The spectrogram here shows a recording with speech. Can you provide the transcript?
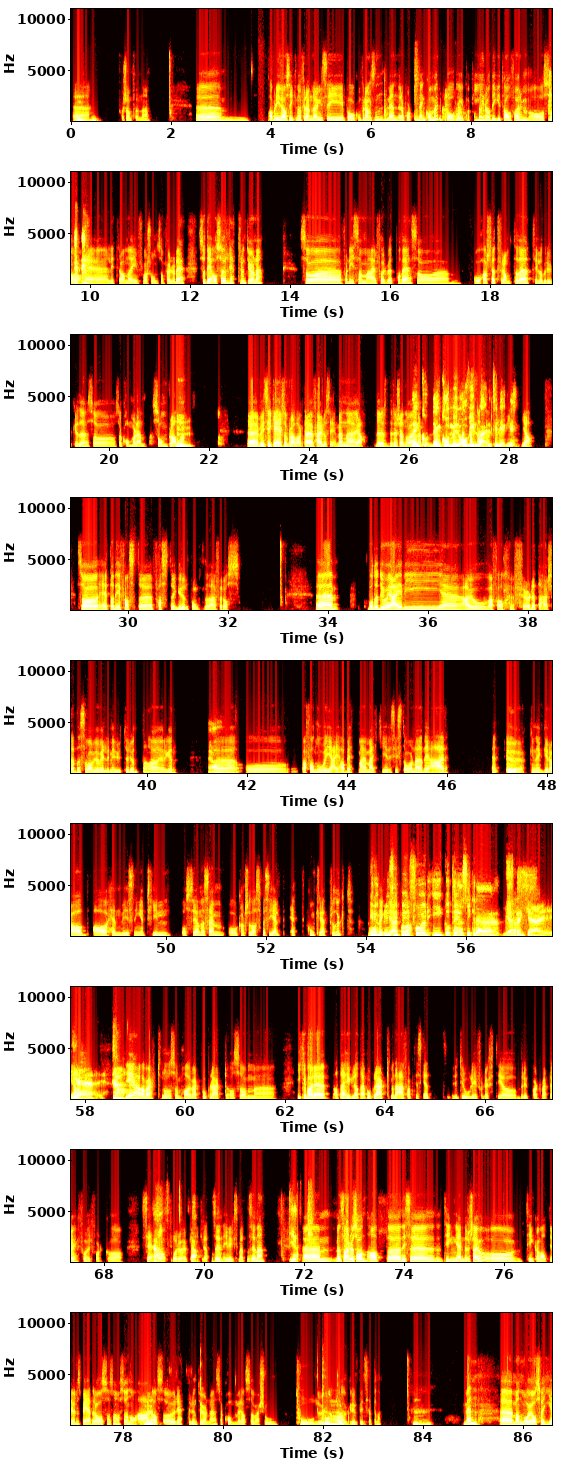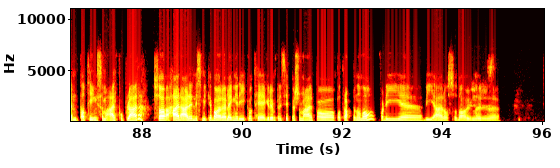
eh, Mhm. for samfunnet. Eh, Da blir det altså ikke noe fremleggelse i, på konferansen, men rapporten den kommer både i papir og digital form, og også med litt informasjon som følger det. Så det er også rett rundt hjørnet. Så eh, for de som er forberedt på det, så, og har sett fram til det, til å bruke det, så, så kommer den som planlagt. Eh, hvis ikke helt som planlagt, det er feil å si. Men eh, ja, dere, dere skjønner hva jeg Den, mener. den kommer og vil være tilgjengelig. Ja. Så et av de faste, faste grunnpunktene der for oss. Eh, både du og jeg, vi eh, er jo i hvert fall før dette her skjedde, så var vi jo veldig mye ute rundt da, Jørgen. Ja. Eh, og i hvert fall noe jeg har bedt meg merke i de siste årene, det er en økende grad av henvisninger til oss i NSM, og kanskje da spesielt ett konkret produkt. Grunnprinsipper for IKT-sikkerhet, Yes. tenker jeg. Ja. Det har vært noe som har vært populært, og som eh, Ikke bare at det er hyggelig at det er populært, men det er faktisk et utrolig fornuftig og brukbart verktøy for folk å se på for å øke sikkerheten sin i virksomhetene sine. Yeah. Um, men så er det jo sånn at uh, disse ting endrer seg jo, og ting kan alltid gjøres bedre også. Så, så nå er det også altså rett rundt hjørnet så kommer altså versjon 2.0 2.0. av grunnprinsippene. Mm. Men eh, man må jo også gjenta ting som er populære. Så her er det liksom ikke bare lenger IKT-grunnprinsipper som er på, på, trappene nå. Fordi eh, vi er også da under eh,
